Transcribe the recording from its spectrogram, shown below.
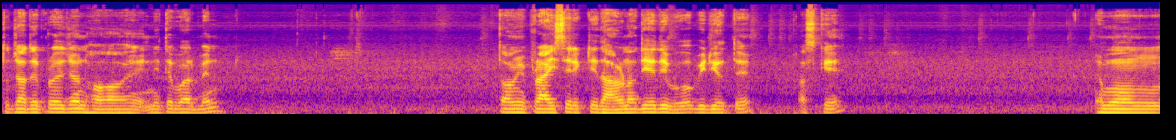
তো যাদের প্রয়োজন হয়, নিতে পারবেন। তো আমি প্রাইসের একটি ধারণা দিয়ে দিব ভিডিওতে আজকে। এবং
